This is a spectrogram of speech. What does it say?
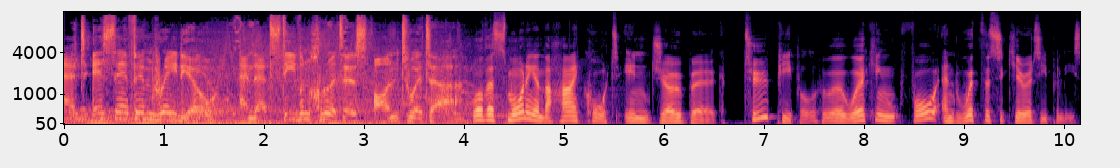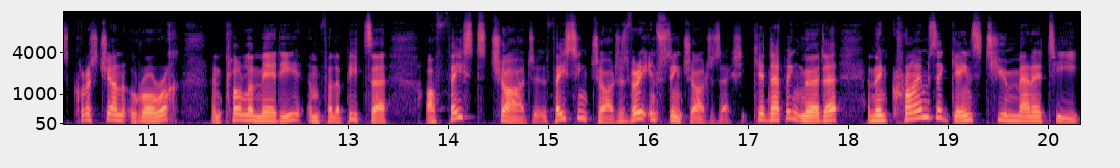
at SAfm Radio and at Stephen Grootes on Twitter. Well, this morning in the High Court in Joburg, two people who were working for and with the security police, Christian Rohrig and Medi Mfalapitsa, are faced charges, facing charges, very interesting charges actually, kidnapping, murder, and then crimes against humanity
